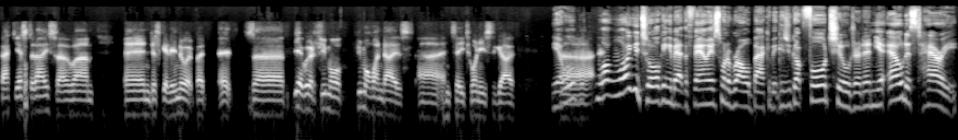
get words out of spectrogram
back yesterday. So um, and just get into it. But it's uh, yeah, we've got a few more few more one days uh, and T20s to go. Yeah, well, Uh, while, while you're talking about the family, I just want to roll back a bit because you've got four children and your eldest, Harry,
